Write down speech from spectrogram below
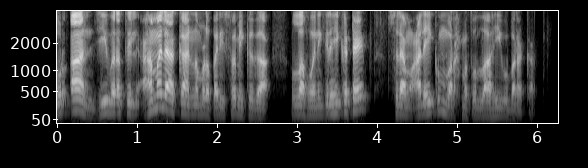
ഖുർആൻ ജീവിതത്തിൽ അമലാക്കാൻ നമ്മൾ പരിശ്രമിക്കുക. അള്ളാഹു അനുഗ്രഹിക്കട്ടെ. അസ്സാം വലൈക്കും വറഹ്മത്തുള്ളാഹി വബറകാത്ത്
